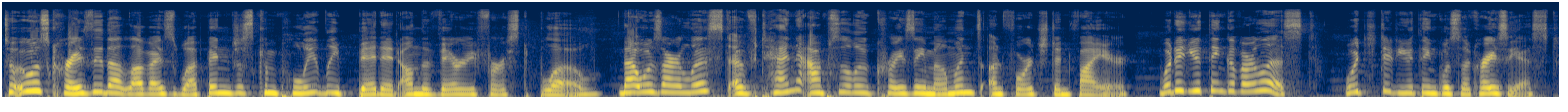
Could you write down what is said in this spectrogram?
so it was crazy that Levi's weapon just completely bit it on the very first blow. That was our list of 10 absolute crazy moments on Forged in Fire. What did you think of our list? Which did you think was the craziest?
